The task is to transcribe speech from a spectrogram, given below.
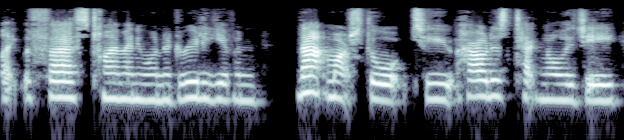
like the first time anyone had really given that much thought to how does technology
